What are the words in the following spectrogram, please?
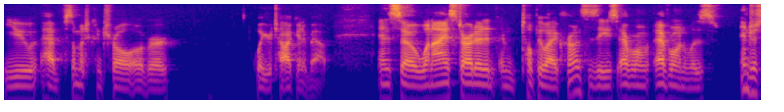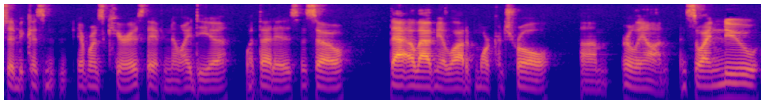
you have so much control over what you're talking about. And so when I started and told people I had Crohn's disease, everyone everyone was interested because everyone's curious. They have no idea what that is, and so that allowed me a lot of more control um, early on. And so I knew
